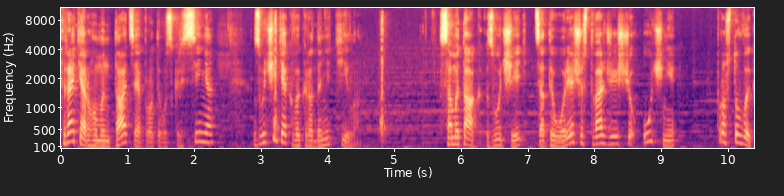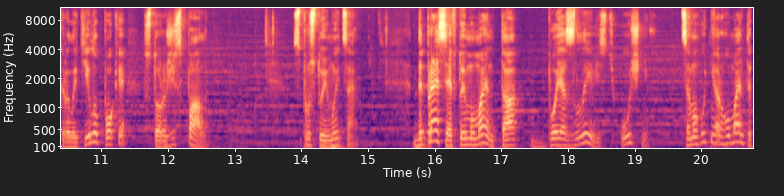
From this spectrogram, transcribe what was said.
Третя аргументація проти Воскресіння звучить як викрадення тіла. Саме так звучить ця теорія, що стверджує, що учні просто викрили тіло, поки сторожі спали. Спростуємо і це. Депресія в той момент та боязливість учнів це могутні аргументи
